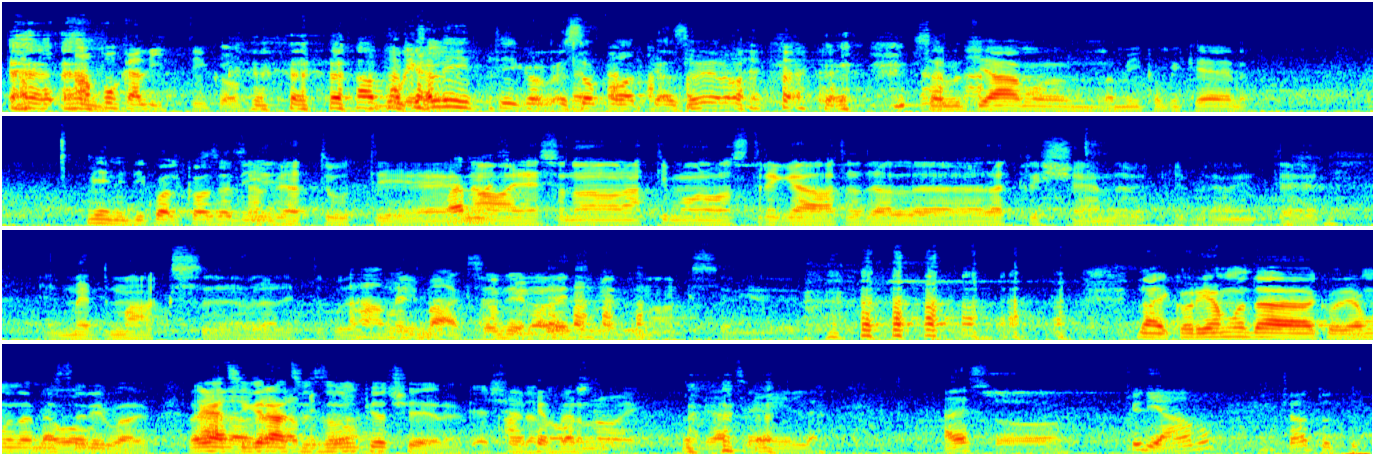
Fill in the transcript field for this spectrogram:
Apo- apocalittico. Apocalittico questo podcast, vero? Salutiamo l'amico Michele. Vieni di qualcosa di... Salve a tutti. Eh, no, eh, sono un attimo stregato dal, dal crescendo perché veramente è Mad Max, eh, aveva detto quello Ah, poi- Mad Max, è vero, detto Mad Max. eh. Dai, corriamo da, corriamo da, Da Mystery. Vibe. Ragazzi, Ah, no, grazie, è stato un piacere. Piacere Anche per noi, grazie mille. Adesso chiudiamo, ciao a tutti.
